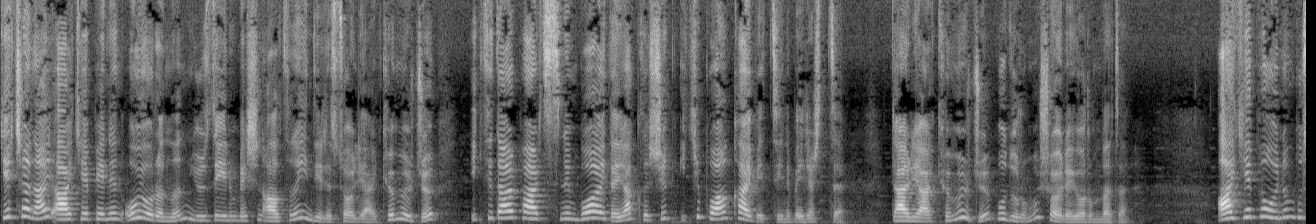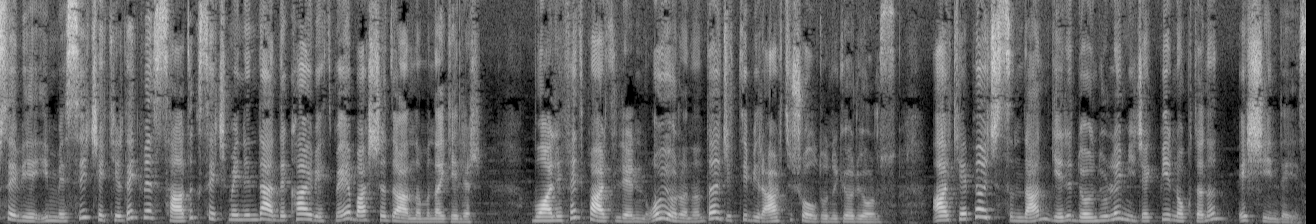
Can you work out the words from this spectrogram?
Geçen ay AKP'nin oy oranının %25'in altına indiğini söyleyen Kömürcü, iktidar partisinin bu ayda yaklaşık 2 puan kaybettiğini belirtti. Derya Kömürcü bu durumu şöyle yorumladı. AKP oyunun bu seviyeye inmesi çekirdek ve sadık seçmeninden de kaybetmeye başladığı anlamına gelir. Muhalefet partilerinin oy oranında ciddi bir artış olduğunu görüyoruz. AKP açısından geri döndürülemeyecek bir noktanın eşiğindeyiz.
